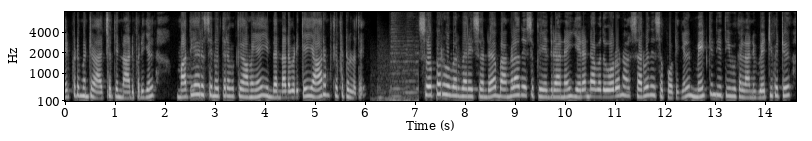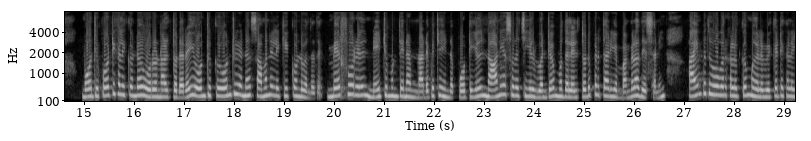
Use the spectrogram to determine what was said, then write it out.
ஏற்படும் என்ற அச்சத்தின் அடிப்படையில் மத்திய அரசின் உத்தரவுக்கு அமைய இந்த நடவடிக்கை ஆரம்பிக்கப்பட்டுள்ளது. சூப்பர் ஓவர் வரை சென்ற பங்களாதேசுக்கு எதிரான இரண்டாவது ஒருநாள் சர்வதேச போட்டியில் மேற்கிந்திய தீவுகள் அணி வெற்றி பெற்று மூன்று போட்டிகளை கொண்ட ஒரு நாள் தொடரை ஒன்றுக்கு ஒன்று என சமநிலைக்கு கொண்டு வந்தது. மெர்போரில் நேற்று முன்தினம் நடைபெற்ற இந்த போட்டியில் நாணய சுழற்சியில் வென்று முதலில் தொடுப்படுத்தாடிய பங்களாதேஷ் அணி ஐம்பது ஓவர்களுக்கும் ஏழு விக்கெட்டுகளை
